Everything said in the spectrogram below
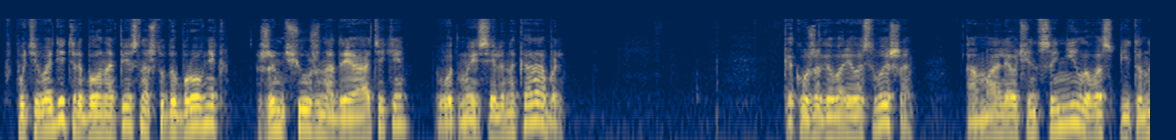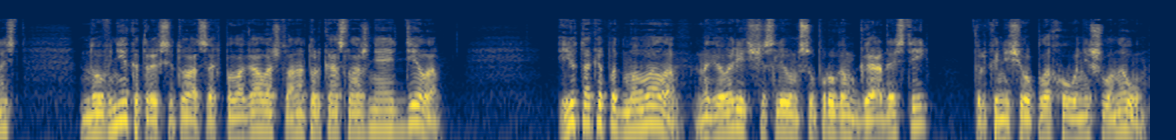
В путеводителе было написано, что Дубровник — жемчужина Адриатики, вот мы и сели на корабль. Как уже говорилось выше, Амалия очень ценила воспитанность, но в некоторых ситуациях полагала, что она только осложняет дело. Ее так и подмывало наговорить счастливым супругам гадостей, только ничего плохого не шло на ум.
